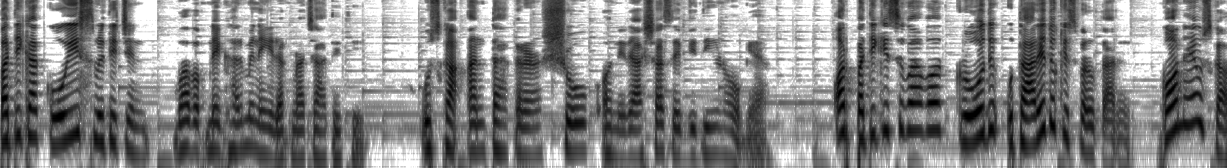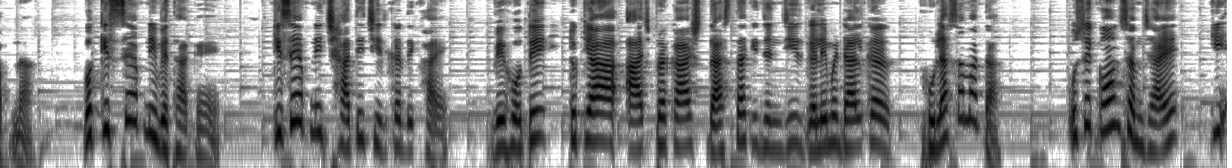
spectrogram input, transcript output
पति का कोई स्मृति चिन्ह वह अब अपने घर में नहीं रखना चाहती थी। उसका अंतकरण शोक और निराशा से विदीर्ण हो गया। और पति के सिवा वह क्रोध उतारे तो किस पर उतारे? कौन है उसका अपना? वह किससे अपनी व्यथा कहे? किसे अपनी छाती चीर कर दिखाए? वे होते तो क्या आज प्रकाश दास्ता की जंजीर गले में डालकर फूला समाता उसे कौन समझाए कि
